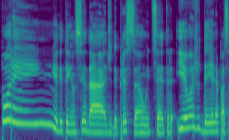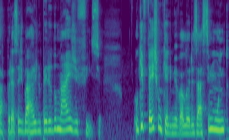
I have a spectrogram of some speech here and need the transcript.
Porém, ele tem ansiedade, depressão, etc. E eu ajudei ele a passar por essas barras no período mais difícil. O que fez com que ele me valorizasse muito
